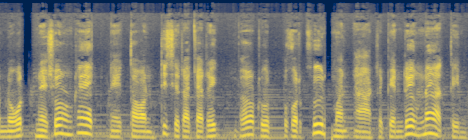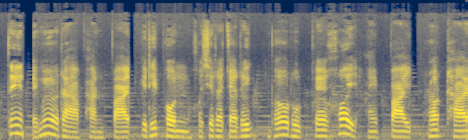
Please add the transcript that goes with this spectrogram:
มนุษย์ ในช่วงแรกในตอนที่ศิราจารึกพระบุตรปรากฏขึ้นมันอาจจะเป็นเรื่องน่าตื่นเต้นแต่เมื่อเวลาผ่านไป อิทธิพลของศิราจารึกพระบุตรค่อยๆหายไป เพราะท้าย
